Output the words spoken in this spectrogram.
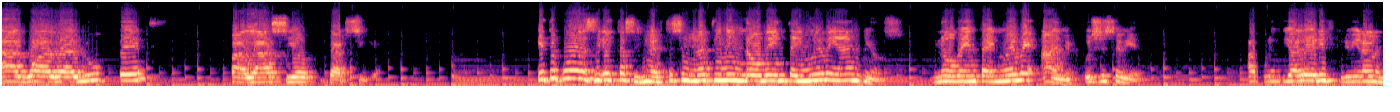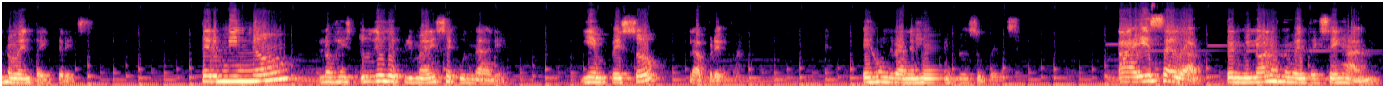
a Guadalupe Palacio García. ¿Qué te puedo decir esta señora? Esta señora tiene 99 años, 99 años, escúchese bien aprendió a leer y escribir a los 93. Terminó los estudios de primaria y secundaria y empezó la prepa. Es un gran ejemplo de superación. A esa edad, terminó a los 96 años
